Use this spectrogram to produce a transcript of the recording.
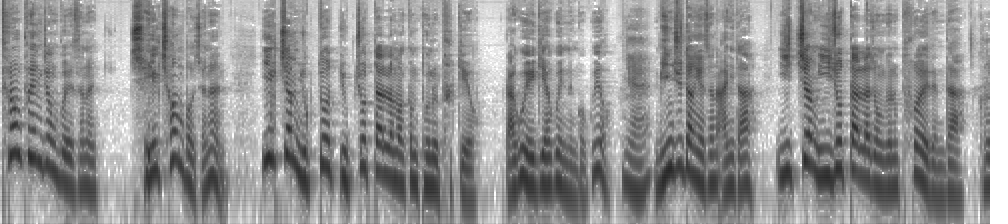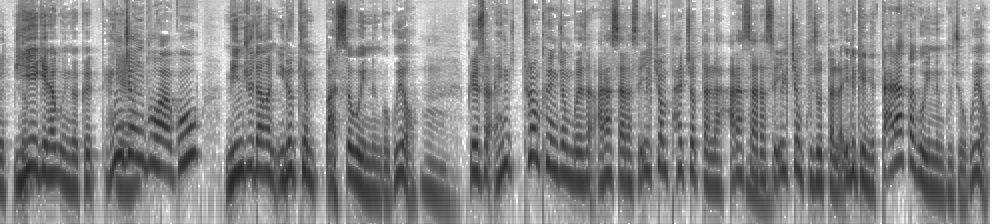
트럼프 행정부에서는 제일 처음 버전은 1.6조 6조 달러만큼 돈을 풀게요. 라고 얘기하고 있는 거고요. 예. 민주당에서는 아니다. 2.2조 달러 정도는 풀어야 된다. 그렇죠. 이 얘기를 하고 있는 거예요. 그 행정부하고 민주당은 이렇게 맞서고 있는 거고요. 음. 그래서 행- 트럼프 행정부에서 알았어 알았어 1.8조 달러 알았어 알았어 1.9조 달러 이렇게 이제 따라가고 있는 구조고요.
